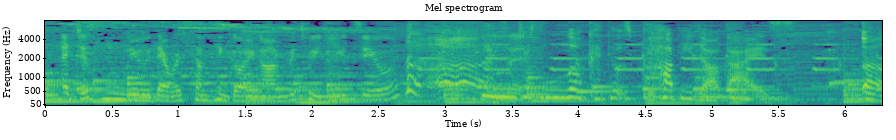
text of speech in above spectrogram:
I just knew there was something going on between you two. And just look at those puppy dog eyes. Uh,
